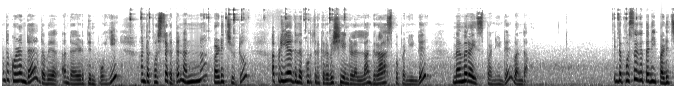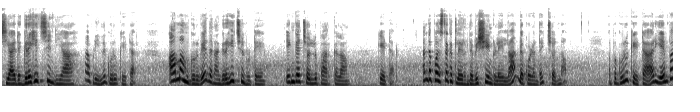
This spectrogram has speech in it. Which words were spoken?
அந்த குழந்தை அந்த அந்த எடுத்துன்னு போய் அந்த புஸ்தகத்தை நல்லா படிச்சுட்டு அப்படியே அதில் கொடுத்துருக்கிற விஷயங்களெல்லாம் கிராஸ்ப் பண்ணிட்டு மெமரைஸ் பண்ணிட்டு வந்தான். இந்த புஸ்தகத்தை நீ படிச்சியா? இதை கிரகிச்சிண்டியா அப்படின்னு குரு கேட்டார். ஆமாம் குருவே இதை நான் கிரகிச்சுன்னுட்டேன் எங்கே சொல்லு பார்க்கலாம் கேட்டார். அந்த புஸ்தகத்தில் இருந்த விஷயங்களை எல்லாம் அந்த குழந்தை சொன்னான். அப்போ குரு கேட்டார் ஏன்பா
